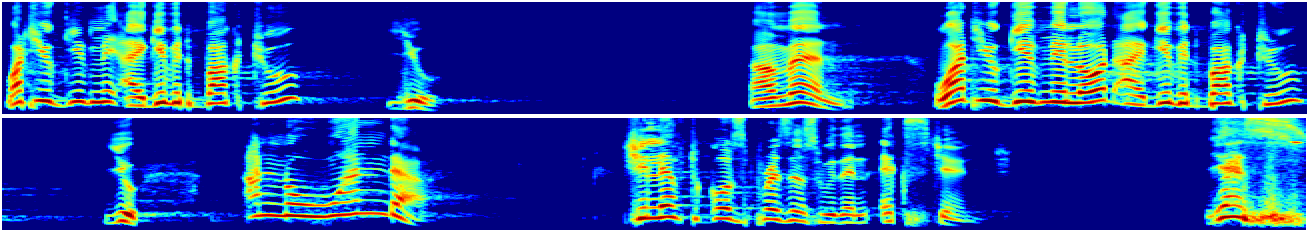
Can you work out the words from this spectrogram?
What you give me, I give it back to you. Amen. What you give me, Lord, I give it back to you. And no wonder she left God's presence with an exchange. Yes.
